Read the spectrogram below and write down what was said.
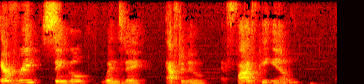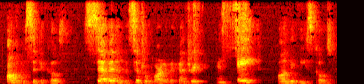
every single Wednesday afternoon at 5 p.m. on the Pacific Coast, 7 in the central part of the country, and 8 on the East Coast.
